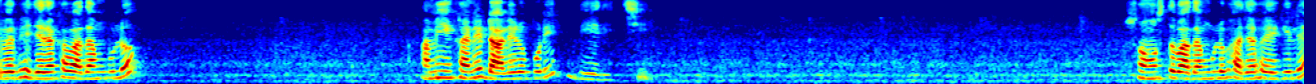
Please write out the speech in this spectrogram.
এবার ভেজে রাখা বাদামগুলো আমি এখানে ডালের ওপরেই দিয়ে দিচ্ছি। সমস্ত বাদামগুলো ভাজা হয়ে গেলে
